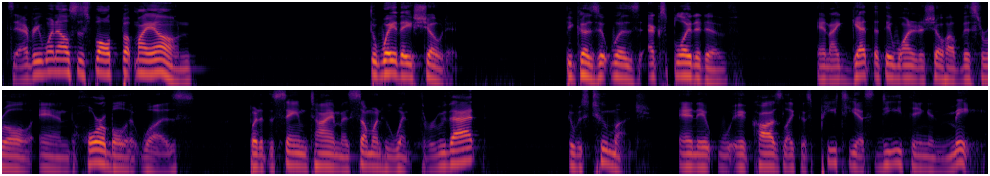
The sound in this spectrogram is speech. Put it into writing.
it's everyone else's fault but my own the way they showed it because it was exploitative and I get that they wanted to show how visceral and horrible it was but at the same time as someone who went through that it was too much and it it caused like this PTSD thing in me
